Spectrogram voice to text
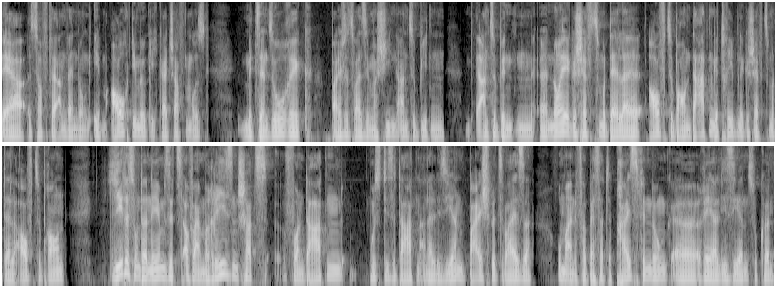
der Softwareanwendung eben auch die Möglichkeit schaffen muss, mit Sensorik beispielsweise Maschinen anzubieten, anzubinden, äh, neue Geschäftsmodelle aufzubauen, datengetriebene Geschäftsmodelle aufzubauen. Jedes Unternehmen sitzt auf einem Riesenschatz von Daten, muss diese Daten analysieren, beispielsweise um eine verbesserte Preisfindung äh, realisieren zu können,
